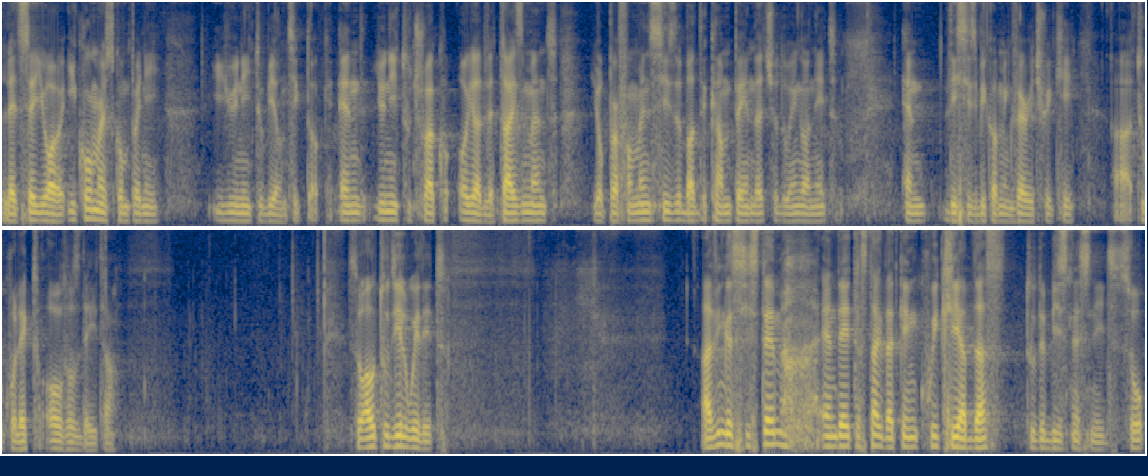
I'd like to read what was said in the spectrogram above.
let's say you are an e-commerce company, you need to be on TikTok. And you need to track all your advertisement, your performances about the campaign that you're doing on it. And this is becoming very tricky uh, to collect all those data. So how to deal with it? Having a system and data stack that can quickly adapt to the business needs. So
